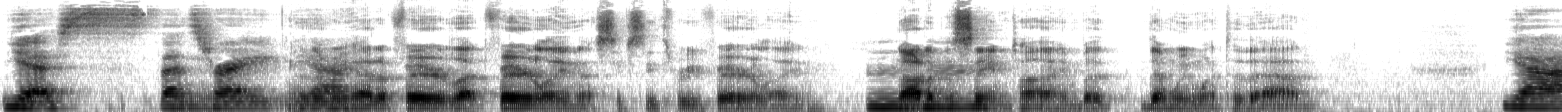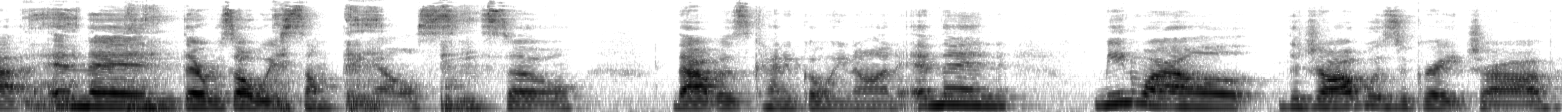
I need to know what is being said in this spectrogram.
yes, that's mm-hmm. right. and yeah, then we had a fair that Fairlane, that '63 Fairlane. Not at the mm-hmm. same time, but then we went to that. Yeah, and then there was always something else, and so that was kind of going on. And then, meanwhile, the job was a great job,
